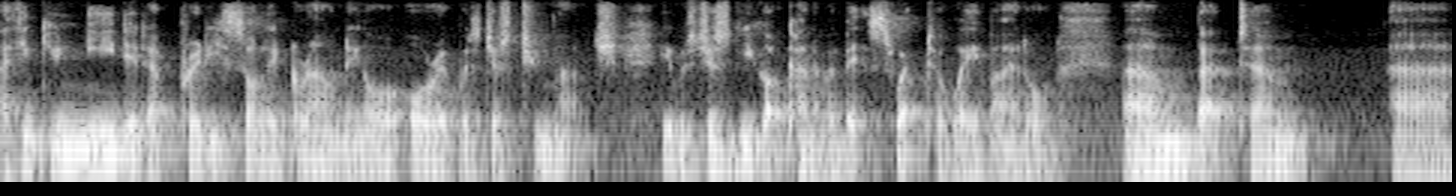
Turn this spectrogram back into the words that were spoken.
I think you needed a pretty solid grounding, or or it was just too much. It was just mm-hmm. you got kind of a bit swept away by it all. Um, but um, uh,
